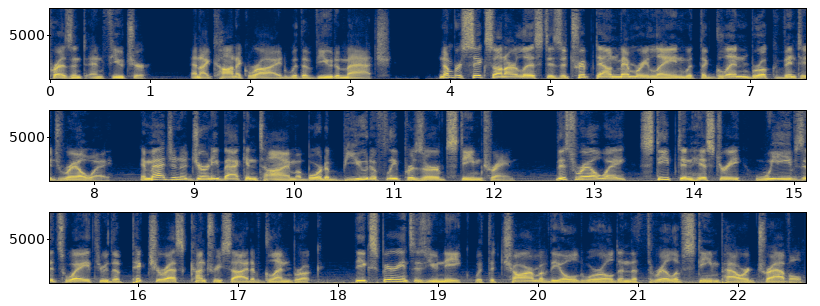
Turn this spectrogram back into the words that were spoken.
present and future. An iconic ride with a view to match. Number 6 on our list is a trip down memory lane with the Glenbrook Vintage Railway. Imagine a journey back in time aboard a beautifully preserved steam train. This railway, steeped in history, weaves its way through the picturesque countryside of Glenbrook. The experience is unique, with the charm of the old world and the thrill of steam-powered travel.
